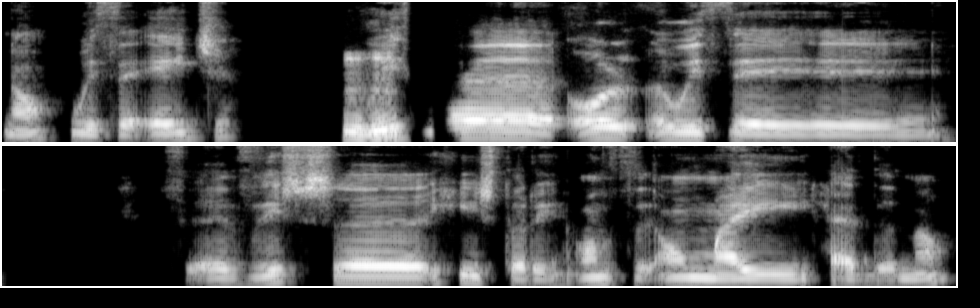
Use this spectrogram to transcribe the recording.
no with the age Mhm. with uh, all with the this uh, history on the, on my head no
